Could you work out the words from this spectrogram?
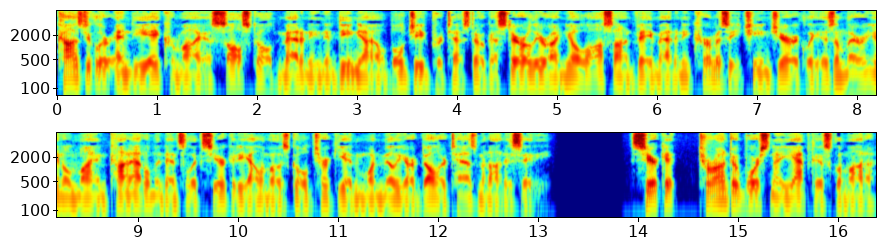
Kazdaglar NDA Kremaya Salskalt Madani Nadinyail Buljid Protesto Gusterolirin Yol Asan Ve Madani Kermazi Chin Jerikli Izanlar Yinal Mayan Kanadal Madensalik Sirkati Alamos Gold Turkey Eden 1 milyar dollar Tasmanat Isadi. Circuit, Toronto Borsna Yapka Sklamata,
